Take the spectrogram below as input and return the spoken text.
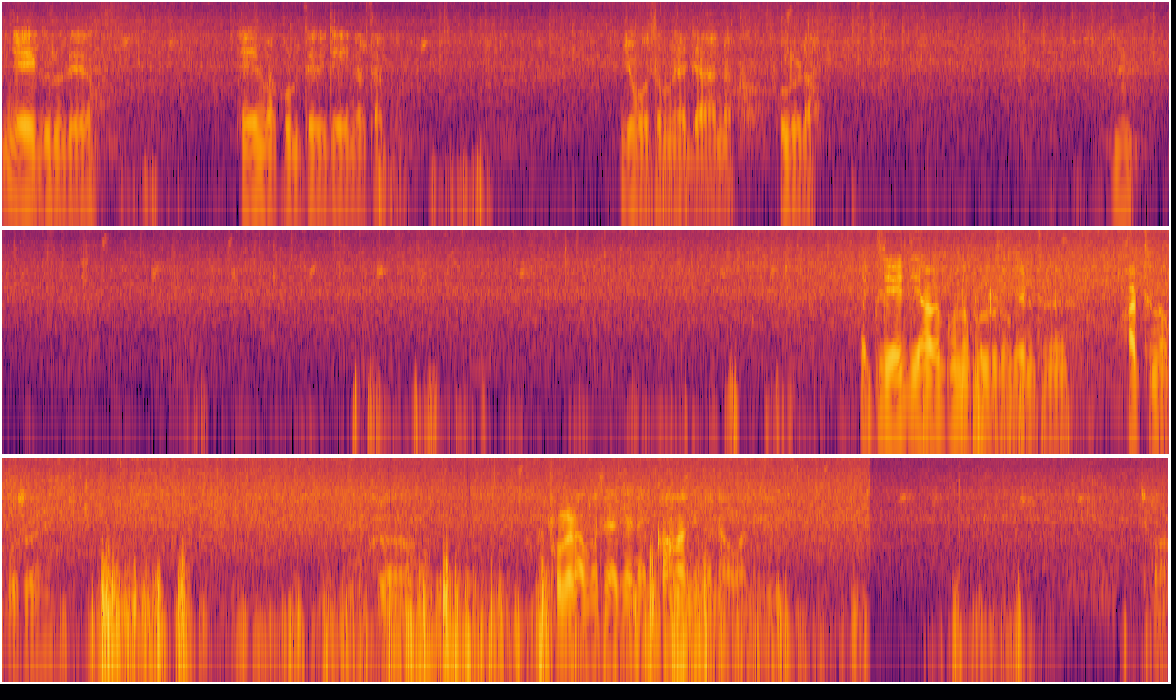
જય ગુરુદેવ. જય માં કુળદેવી, જય નાથા જુઓ તમે આજે આના ફૂલડા. એટલે જ્યાં આવે ફૂલડો કહીને તમે હાથ ન પૂછો હે હલો ફૂલડામાં છે જેને કહાની બનાવવાની જો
